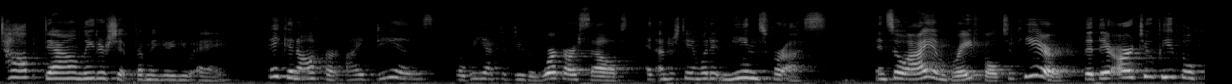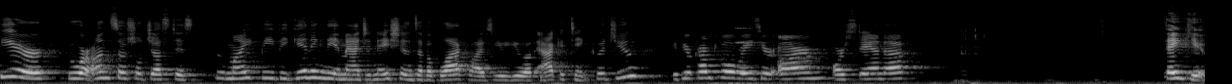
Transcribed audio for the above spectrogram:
top down leadership from the UUA. They can offer ideas, but we have to do the work ourselves and understand what it means for us. And so I am grateful to hear that there are two people here who are on social justice who might be beginning the imaginations of a Black Lives UU of Accotink. Could you, if you're comfortable, raise your arm or stand up? Thank you.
